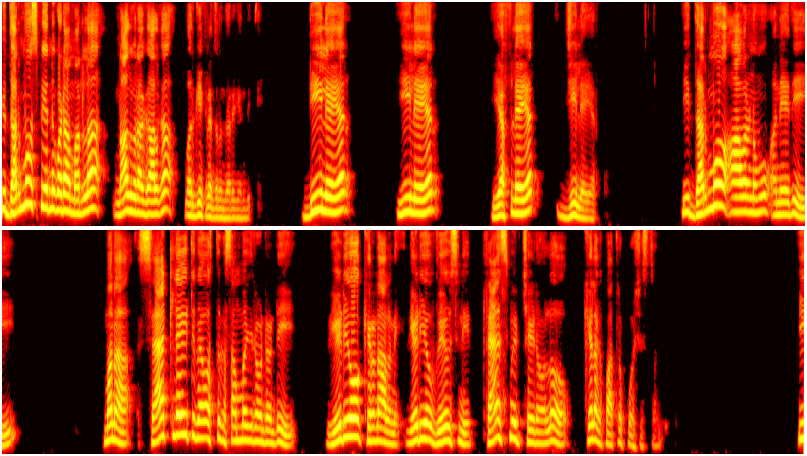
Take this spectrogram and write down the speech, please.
ఈ ధర్మోస్పియర్ని కూడా మరలా నాలుగు రకాలుగా వర్గీకరించడం జరిగింది. D layer e E layer F layer G layer ఈ ధర్మో ఆవరణము అనేది మన శాటిలైట్ వ్యవస్థకు సంబంధించినటువంటి రేడియో కిరణాలని రేడియో వేవ్స్ని ట్రాన్స్మిట్ చేయడంలో కీలక పాత్ర పోషిస్తుంది. ఈ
